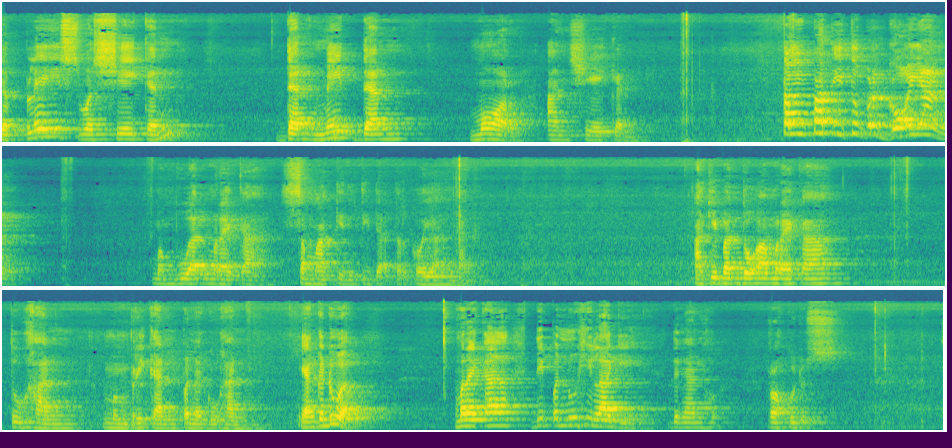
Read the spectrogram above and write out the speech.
The place was shaken that made them more unshaken. Tempat itu bergoyang membuat mereka semakin tidak tergoyangkan. Akibat doa mereka, Tuhan memberikan peneguhan. Yang kedua, mereka dipenuhi lagi dengan Roh Kudus.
